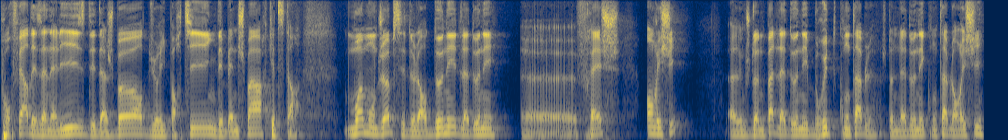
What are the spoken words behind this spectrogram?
pour faire des analyses, des dashboards, du reporting, des benchmarks, etc. Moi, mon job, c'est de leur donner de la donnée fraîche, enrichie. Donc, je donne pas de la donnée brute comptable, je donne de la donnée comptable enrichie.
